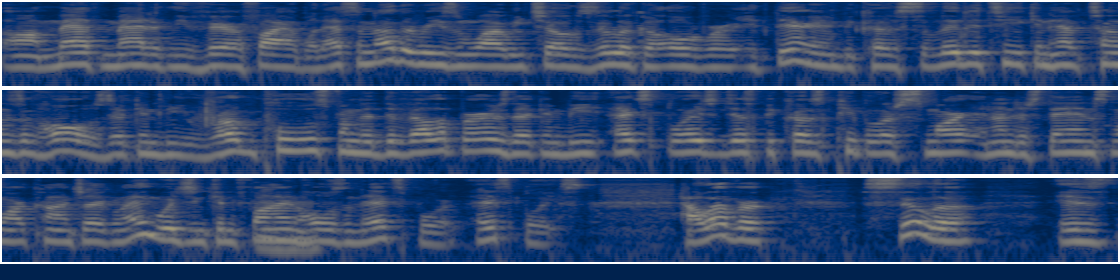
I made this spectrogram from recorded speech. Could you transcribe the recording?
um, mathematically verifiable. That's another reason why we chose Zilliqa over Ethereum because Solidity can have tons of holes. There can be rug pulls from the developers. There can be exploits just because people are smart and understand smart contract language and can find holes in export exploits. However, Scilla is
